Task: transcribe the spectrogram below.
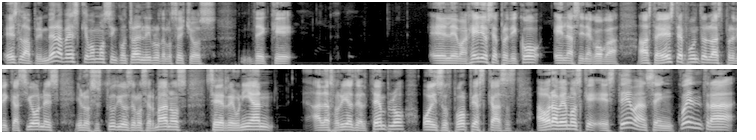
es la primera vez que vamos a encontrar en el libro de los Hechos de que el Evangelio se predicó en la sinagoga. Hasta este punto las predicaciones y los estudios de los hermanos se reunían a las orillas del templo o en sus propias casas. Ahora vemos que Esteban se encuentra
